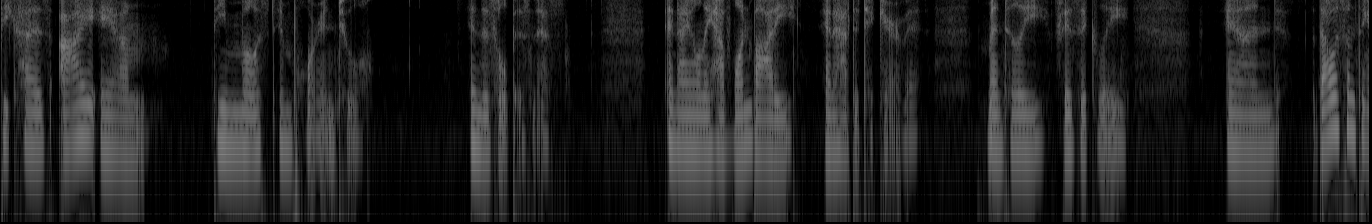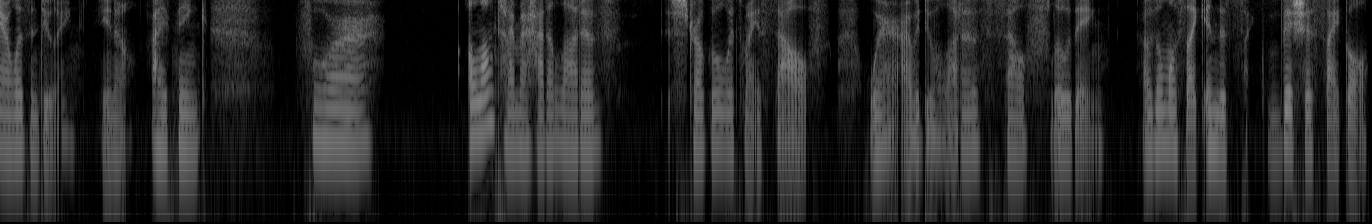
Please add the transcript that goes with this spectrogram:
because I am the most important tool in this whole business. And I only have one body and I have to take care of it mentally, physically. And that was something I wasn't doing, you know. I think for a long time I had a lot of struggle with myself where I would do a lot of self-loathing. I was almost like in this like vicious cycle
